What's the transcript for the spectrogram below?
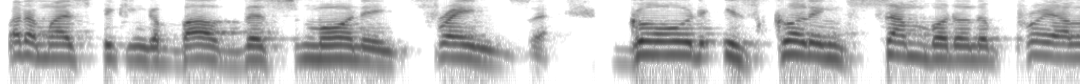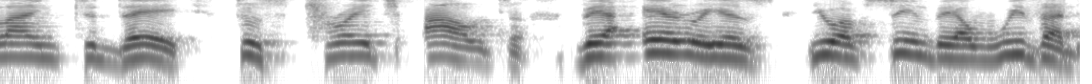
What am I speaking about this morning, friends? God is calling somebody on the prayer line today to stretch out. There are areas you have seen they are withered.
